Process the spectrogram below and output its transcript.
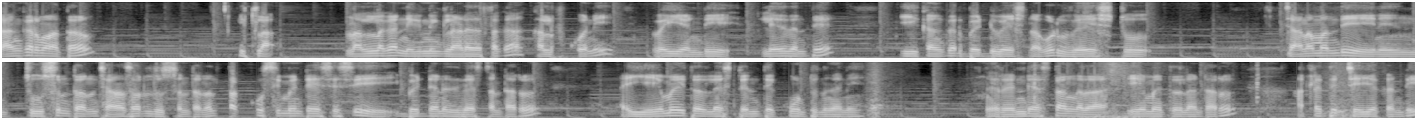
కంకర మాత్రం ఇట్లా నల్లగా నిగనిగలాడేటట్టుగా కలుపుకొని వేయండి. లేదంటే ఈ కంకర బెడ్ వేసినా కూడా వేస్ట్. చాలామంది నేను చూస్తుంటాను చాలాసార్లు చూస్తుంటాను. తక్కువ సిమెంట్ వేసేసి బెడ్ అనేది వేస్తుంటారు. అవి ఏమవుతుంది స్ట్రెంత్ ఎక్కువ ఉంటుంది కానీ. రెండు వేస్తాం కదా ఏమవుతుంది అంటారు. అట్లయితే చేయకండి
